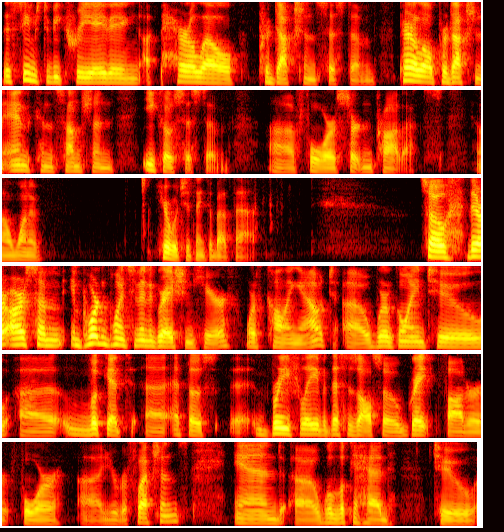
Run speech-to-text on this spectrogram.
This seems to be creating a parallel production system, parallel production and consumption ecosystem uh, for certain products. And I want to hear what you think about that. So there are some important points of integration here worth calling out. Uh, we're going to uh, look at, uh, at those uh, briefly, but this is also great fodder for uh, your reflections. And uh, we'll look ahead to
